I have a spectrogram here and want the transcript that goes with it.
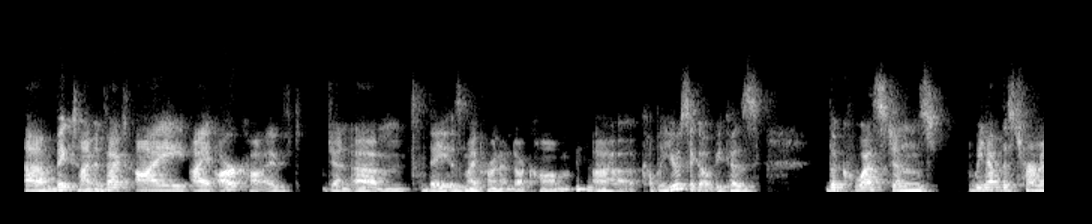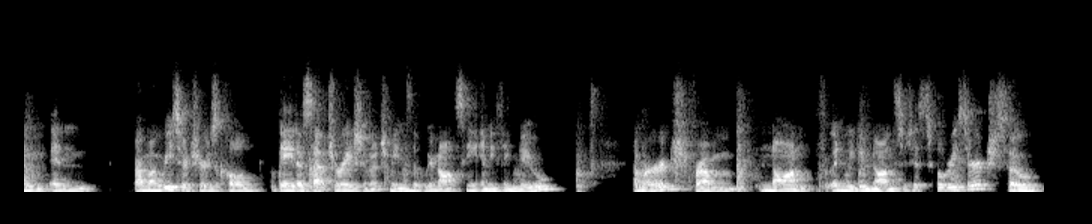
um, big time. In fact, I I archived Jen, um, they is my pronoun.com mm-hmm. uh, a couple of years ago because the questions we have this term in, in among researchers called data saturation, which means that we're not seeing anything new emerge from non when we do non-statistical research. So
